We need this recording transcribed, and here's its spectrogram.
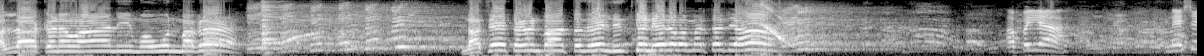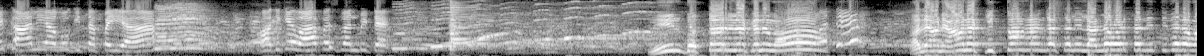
ಅಲ್ಲ ಕಣವ ನೀ ಮೌನ್ ಮಗಳ. ನಸೆ ತಗೊಂಡ್ ಬಾ ಅಂತಂದ್ರೆ ನಿಂತ್ಕೊಂಡು ಏನವ ಮಾಡ್ತಾ ಇದ್ಯಾ? ಅಪ್ಪಯ್ಯ ನೆಶೆ ಖಾಲಿ ಆಗೋಗಿತ್ತಪ್ಪಯ್ಯ. ಅದಕ್ಕೆ ವಾಪಸ್ ಬಂದ್ಬಿಟ್ಟೆ. ನೀನ್ ಗೊತ್ತಾ ಇರ್ಲಿಲ್ಲ ಅಲ್ಲ ಮತ್ತೆ? ಅಲ್ಲಿ ಅವನ ಯಾವನ ಕಿತ್ತೋದ್ರ ಜೊತೆಲಿ ಇಲ್ಲಿ ಅಲ್ಲೇ ಹೊಡ್ತಾ ನಿಂತಿದ್ದೇನವ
